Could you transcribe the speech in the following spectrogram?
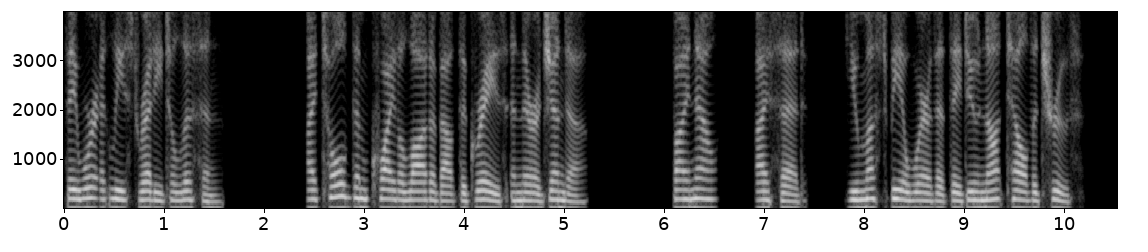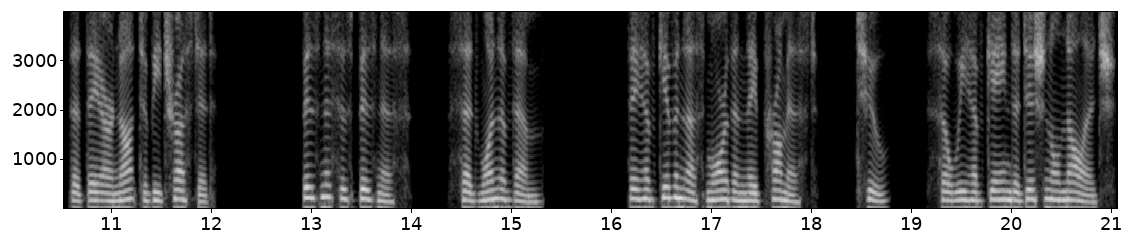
they were at least ready to listen. I told them quite a lot about the Greys and their agenda. By now, I said, you must be aware that they do not tell the truth, that they are not to be trusted. Business is business, said one of them. They have given us more than they promised, too, so we have gained additional knowledge.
